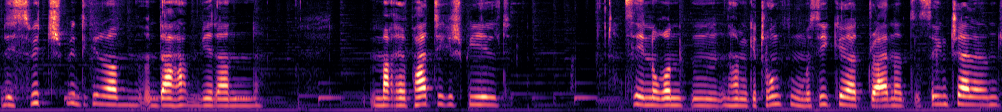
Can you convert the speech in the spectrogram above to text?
die Switch mitgenommen und da haben wir dann Mario Party gespielt. Zehn Runden haben getrunken, Musik gehört, Driner to Sing Challenge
